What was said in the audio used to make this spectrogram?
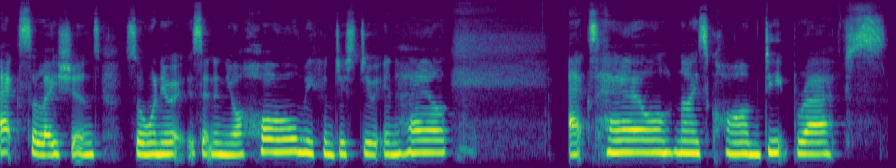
exhalations. So when you're sitting in your home, you can just do inhale Exhale, nice, calm, deep breaths.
